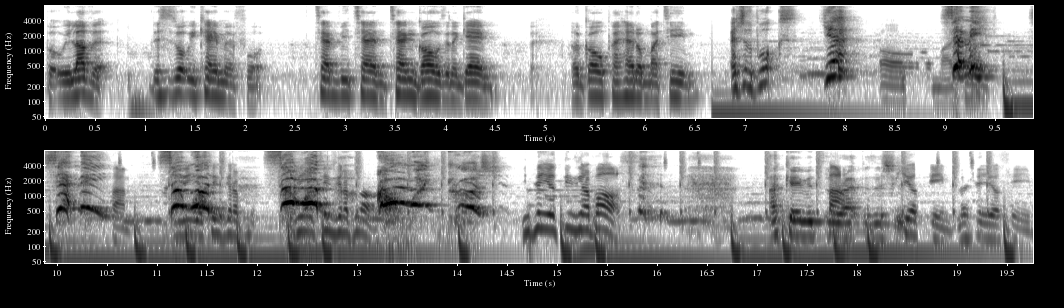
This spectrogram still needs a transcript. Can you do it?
but we love it. This is what we came here for. 10 v 10, 10 goals in a game. A goal per head on my team. Edge of the box. Yeah. Oh my Set me. Set me. Fam, Someone. You think your team's gonna, Someone. You think your team's gonna pass? Oh my gosh. You think your team's gonna pass? I came into the Fam, right Look position. at your team. Look at your team.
